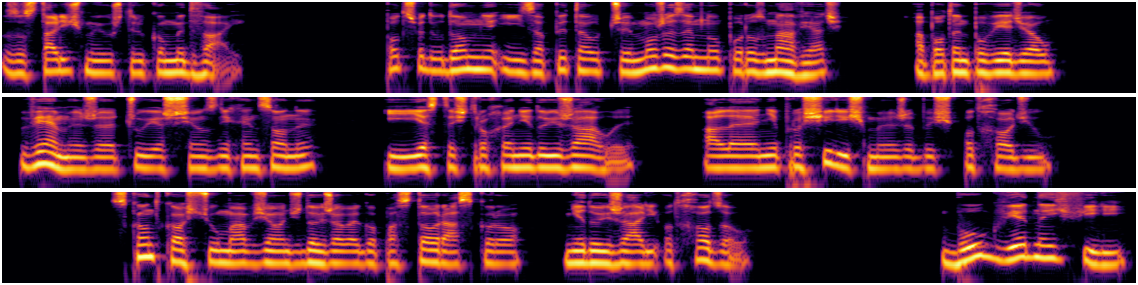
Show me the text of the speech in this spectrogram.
Zostaliśmy już tylko my dwaj. Podszedł do mnie i zapytał, czy może ze mną porozmawiać, a potem powiedział: Wiemy, że czujesz się zniechęcony i jesteś trochę niedojrzały, ale nie prosiliśmy, żebyś odchodził. Skąd Kościół ma wziąć dojrzałego pastora, skoro niedojrzali odchodzą? Bóg w jednej chwili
